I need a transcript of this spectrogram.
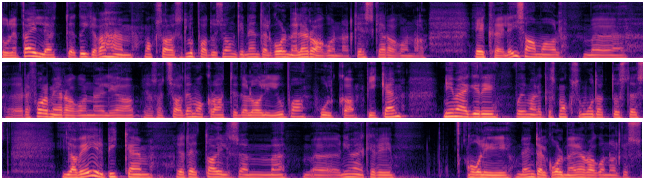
tuleb välja, et kõige vähem maksualaseid lubadusi ongi nendel kolmel erakonnal, Keskerakonnal, EKRE-l ja Isamaal. Reformierakonnal ja, ja sotsiaaldemokraatidel oli juba hulka pikem nimekiri võimalikest maksumuudatustest. ja veel pikem ja detailsem äh, nimekiri oli nendel kolmel erakonnal, kes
